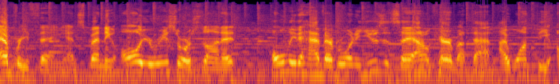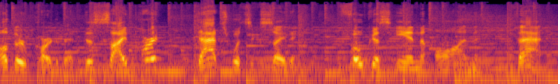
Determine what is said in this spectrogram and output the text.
everything and spending all your resources on it, only to have everyone who uses it say, I don't care about that. I want the other part of it. This side part, that's what's exciting. Focus in on that.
